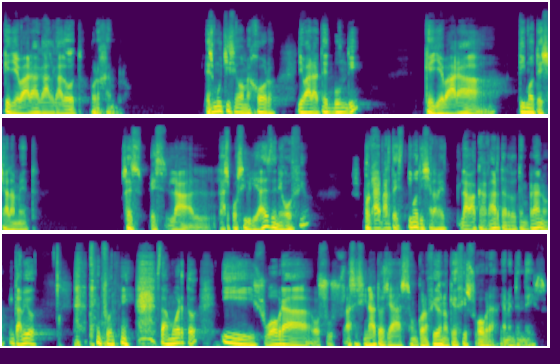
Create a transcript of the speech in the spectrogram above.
que llevar a Gal Gadot, por ejemplo. Es muchísimo mejor llevar a Ted Bundy que llevar a Timothée Chalamet. O sea, es, las posibilidades de negocio. Porque aparte, Timothée Chalamet la va a cagar tarde o temprano. En cambio, Ted Bundy está muerto y su obra o sus asesinatos ya son conocidos. No quiero decir su obra, ya me entendéis.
